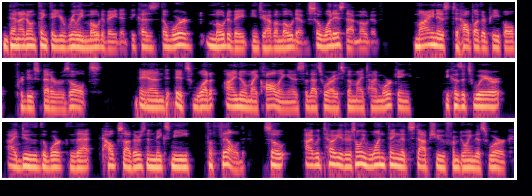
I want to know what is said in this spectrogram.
then I don't think that you're really motivated because the word motivate means you have a motive. So what is that motive? Mine is to help other people produce better results and it's what I know my calling is. So that's where I spend my time working because it's where I do the work that helps others and makes me fulfilled. So I would tell you there's only one thing that stops you from doing this work.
